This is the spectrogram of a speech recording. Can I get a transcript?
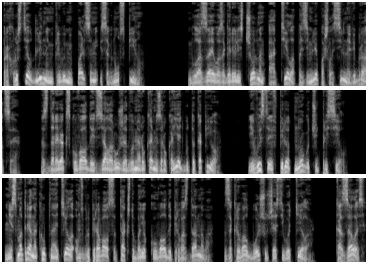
прохрустел длинными кривыми пальцами и согнул спину. Глаза его загорелись черным, а от тела по земле пошла сильная вибрация. Здоровяк с кувалдой взял оружие двумя руками за рукоять, будто копье, и, выставив вперед ногу, чуть присел. Несмотря на крупное тело, он сгруппировался так, что боек кувалды первозданного закрывал большую часть его тела. Казалось,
